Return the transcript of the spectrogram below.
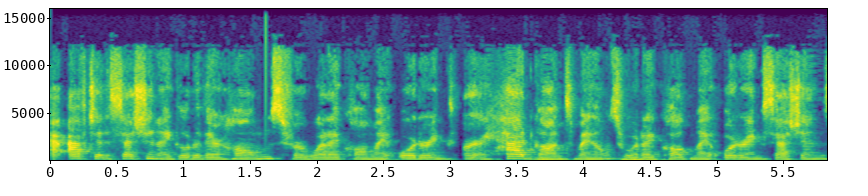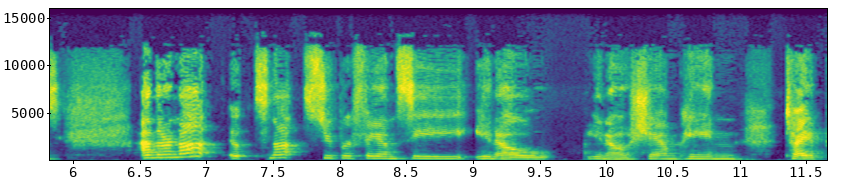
after the session, I go to their homes for what I call my ordering, or I had gone to my homes for what I called my ordering sessions. And they're not, it's not super fancy, you know, you know, champagne type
